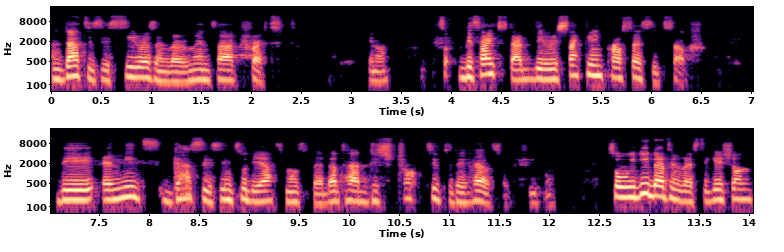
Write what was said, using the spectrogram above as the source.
And that is a serious environmental threat, you know. So besides that, the recycling process itself, they emit gases into the atmosphere that are destructive to the health of people. So we did that investigation,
